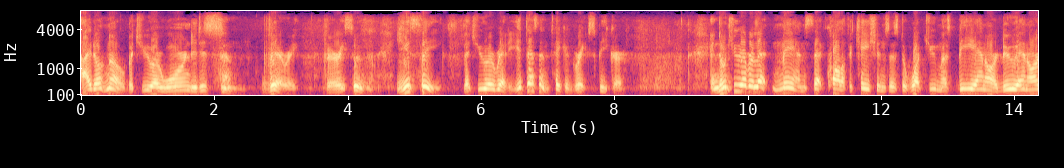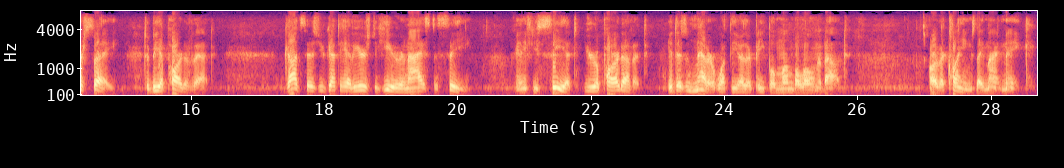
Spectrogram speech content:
I don't know, but you are warned it is soon. Very, very soon. You see that you are ready. It doesn't take a great speaker. And don't you ever let man set qualifications as to what you must be and or do and or say to be a part of that. God says you've got to have ears to hear and eyes to see. And if you see it, you're a part of it. It doesn't matter what the other people mumble on about or the claims they might make.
